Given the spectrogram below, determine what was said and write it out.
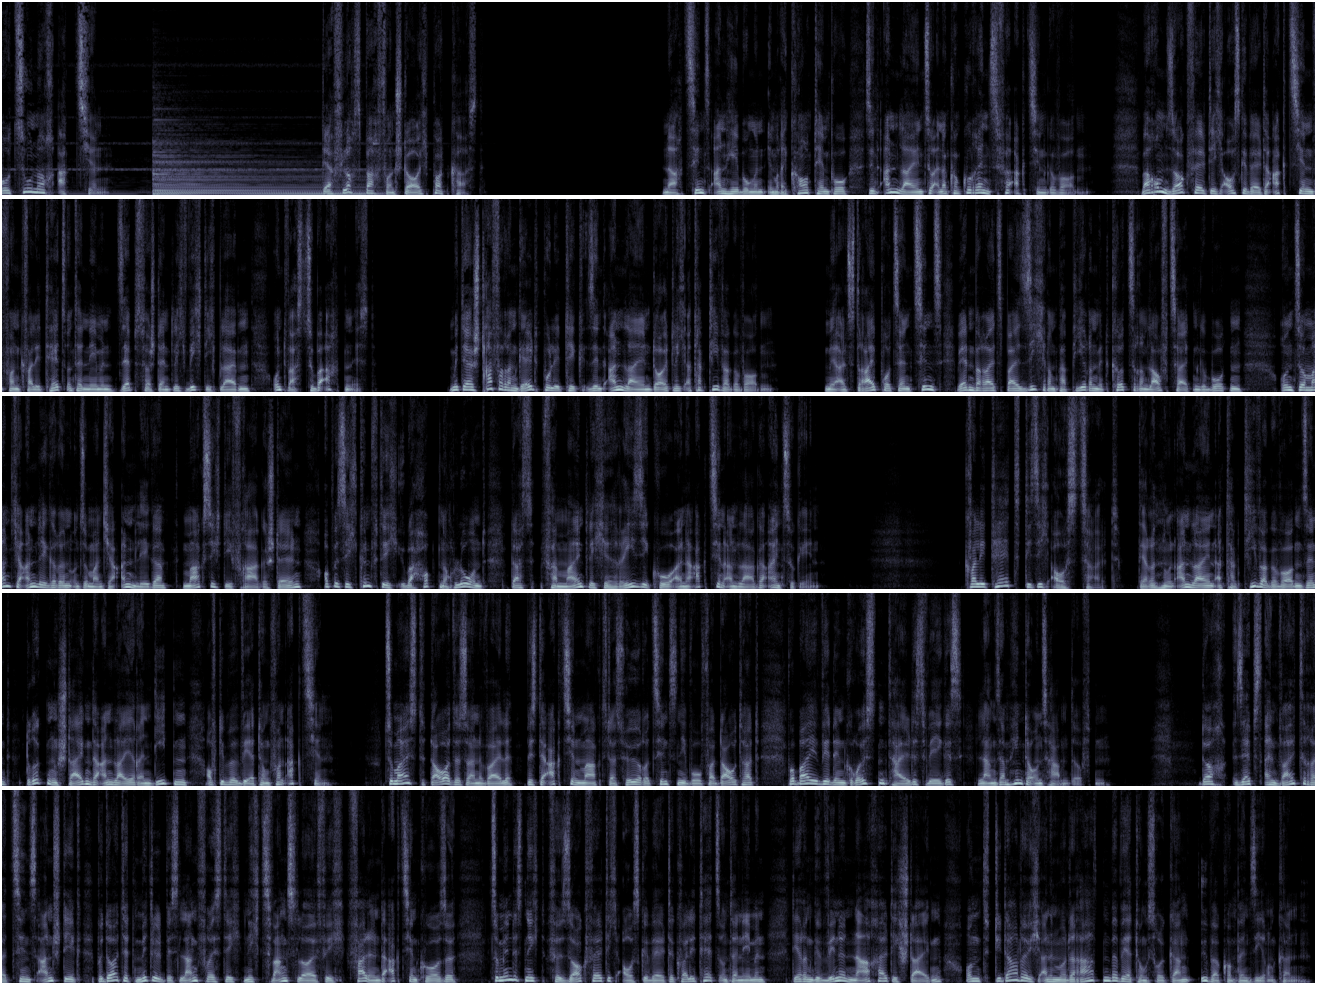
Wozu noch Aktien? Der Flossbach von Storch Podcast. Nach Zinsanhebungen im Rekordtempo sind Anleihen zu einer Konkurrenz für Aktien geworden. Warum sorgfältig ausgewählte Aktien von Qualitätsunternehmen selbstverständlich wichtig bleiben und was zu beachten ist. Mit der strafferen Geldpolitik sind Anleihen deutlich attraktiver geworden. Mehr als drei Prozent Zins werden bereits bei sicheren Papieren mit kürzeren Laufzeiten geboten, und so manche Anlegerin und so mancher Anleger mag sich die Frage stellen, ob es sich künftig überhaupt noch lohnt, das vermeintliche Risiko einer Aktienanlage einzugehen. Qualität, die sich auszahlt. Während nun Anleihen attraktiver geworden sind, drücken steigende Anleiherenditen auf die Bewertung von Aktien. Zumeist dauert es eine Weile, bis der Aktienmarkt das höhere Zinsniveau verdaut hat, wobei wir den größten Teil des Weges langsam hinter uns haben dürften. Doch selbst ein weiterer Zinsanstieg bedeutet mittel- bis langfristig nicht zwangsläufig fallende Aktienkurse, zumindest nicht für sorgfältig ausgewählte Qualitätsunternehmen, deren Gewinne nachhaltig steigen und die dadurch einen moderaten Bewertungsrückgang überkompensieren können.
